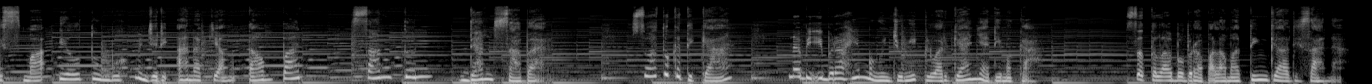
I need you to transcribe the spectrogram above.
Ismail tumbuh menjadi anak yang tampan, santun, dan sabar. Suatu ketika, Nabi Ibrahim mengunjungi keluarganya di Mekah setelah beberapa lama tinggal di sana.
